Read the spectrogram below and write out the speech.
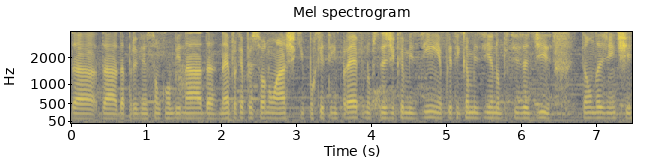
da, da, da prevenção combinada, né, para que a pessoa não ache que porque tem PrEP não precisa de camisinha, porque tem camisinha não precisa disso. Então, da gente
